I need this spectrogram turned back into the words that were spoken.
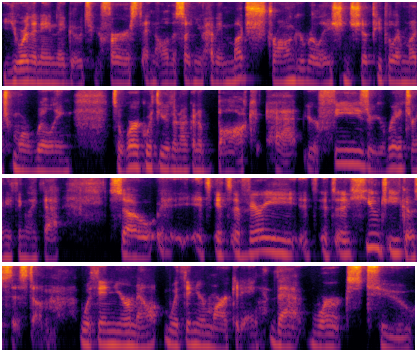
you're the name they go to first. And all of a sudden you have a much stronger relationship. People are much more willing to work with you. They're not going to balk at your fees or your rates or anything like that. So it's it's a very it's, it's a huge ecosystem within your amount within your marketing that works to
